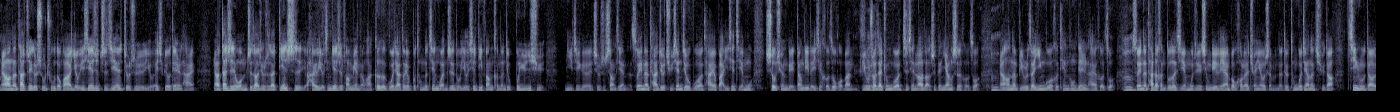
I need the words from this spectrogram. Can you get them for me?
然后呢，它这个输出的话，有一些是直接就是有 HBO 电视台。然后，但是我们知道，就是在电视还有有线电视方面的话，各个国家都有不同的监管制度，有些地方可能就不允许你这个就是上线的。所以呢，他就曲线救国，他要把一些节目授权给当地的一些合作伙伴，比如说在中国之前老早是跟央视合作，然后呢，比如在英国和天空电视台合作，嗯，所以呢，他的很多的节目，这个兄弟连，包括后来全游什么的，都通过这样的渠道进入到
